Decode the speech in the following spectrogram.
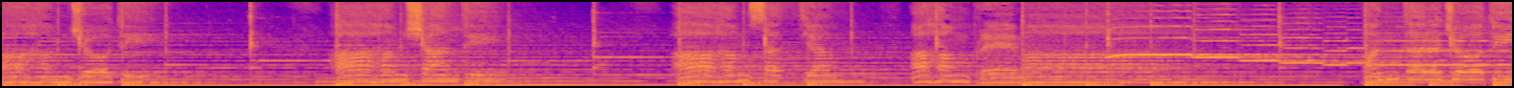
अहं ज्योति अहं शान्ति अहं सत्यम् अहं प्रेमा। अन्तर्ज्योति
